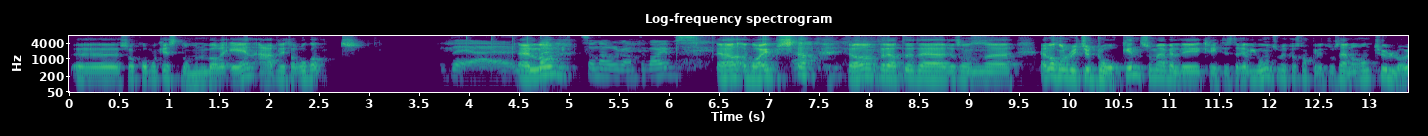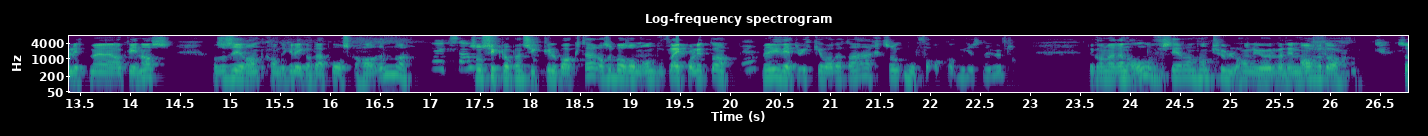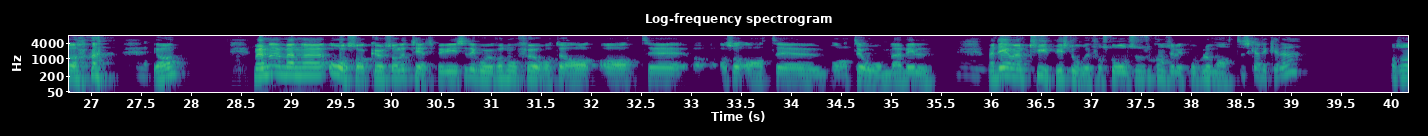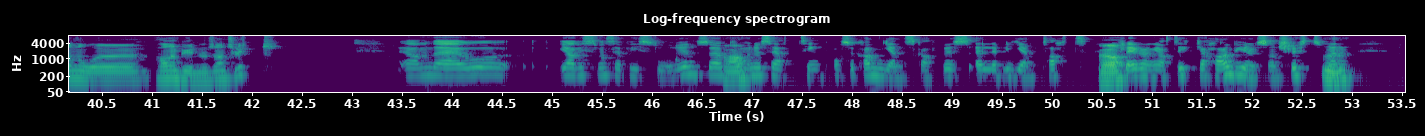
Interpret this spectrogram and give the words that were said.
Uh. Så kommer kristendommen bare én. Er det litt arrogant? Det er, Eller- det er litt sånn arrogante vibes. Ja, vibes. Ja. Ja. For det er sånn eh, Eller han Richard Dawkins, som er veldig kritisk til religion, som vi skal snakke litt om senere, han tuller jo litt med Aquinas. Og så sier han kan det ikke ligge at det er påskeharen da? Som sykler på en sykkel bak der. altså bare sånn, Han fleiper litt, da. Ja. Men vi vet jo ikke hva dette er. Så hvorfor akkurat den kristne gud? Det kan være en alv, sier han. Han tuller, han gjør det veldig narr, da. Så ja. Men, men eh, årsak-kausalitetsbeviset det går jo fra noe fører til A, A til altså A til, A til Å, om dere vil. Mm. Men det er jo en type historieforståelse som kanskje er litt problematisk, er det ikke det? Altså noe har en begynnelse og en slutt. Ja, men det er jo Ja, hvis man ser på historien, så Ja. kan man jo se at ting også kan gjenskapes eller bli gjentatt Ja. flere ganger. At det ikke har en begynnelse og en slutt. Mhm. Men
